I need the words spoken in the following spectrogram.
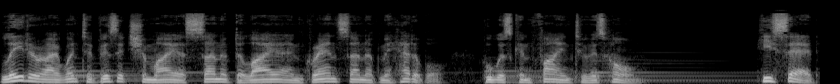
Later I went to visit Shemaiah son of Delaiah and grandson of Mehetabel, who was confined to his home. He said,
